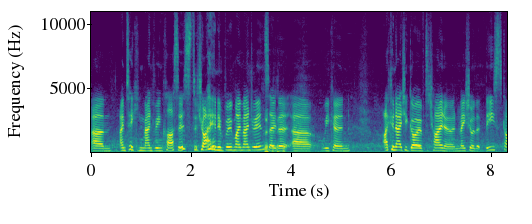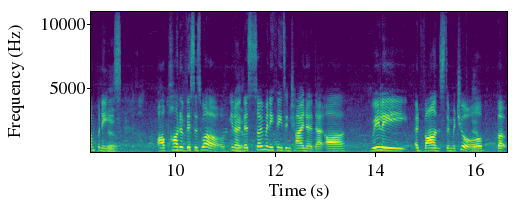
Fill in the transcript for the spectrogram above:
Um, I'm taking Mandarin classes to try and improve my Mandarin so that uh, we can I can actually go over to China and make sure that these companies are part of this as well. You know, Yeah. there's so many things in China that are really advanced and mature, Yeah. but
